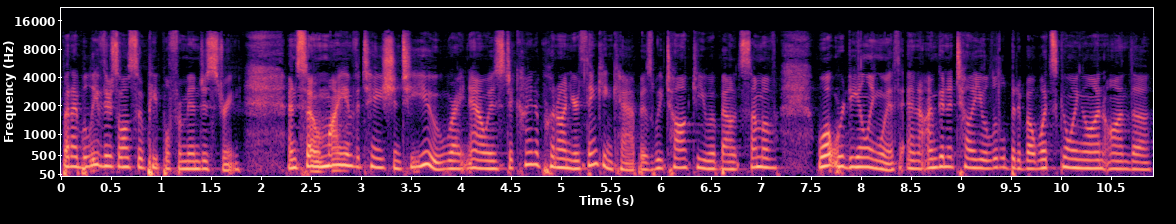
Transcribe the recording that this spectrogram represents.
but I believe there's also people from industry. And so my invitation to you right now is to kind of put on your thinking cap as we talk to you about some of what we're dealing with. And I'm going to tell you a little bit about what's going on on the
